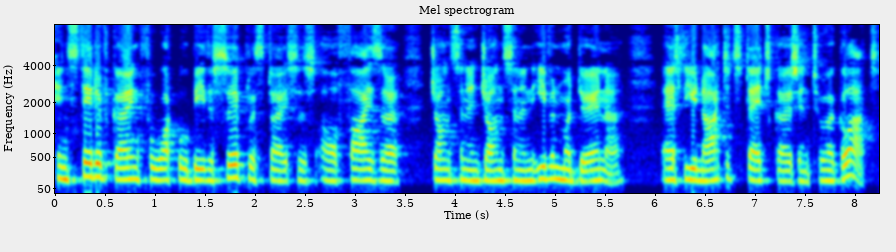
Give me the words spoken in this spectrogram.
instead of going for what will be the surplus doses of Pfizer, Johnson and Johnson, and even Moderna, as the United States goes into a glut.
